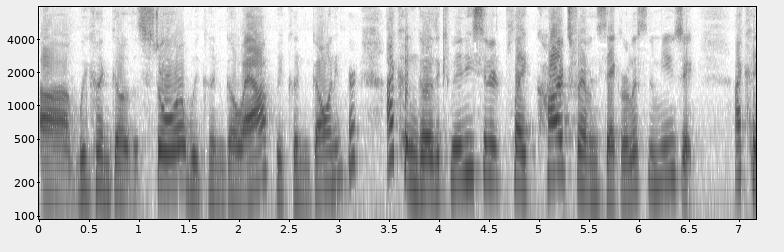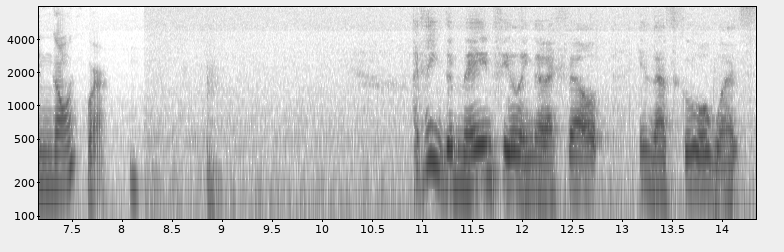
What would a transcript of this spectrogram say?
uh, we couldn't go to the store. We couldn't go out. We couldn't go anywhere. I couldn't go to the community center to play cards, for heaven's sake, or listen to music. I couldn't go anywhere. I think the main feeling that I felt in that school was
